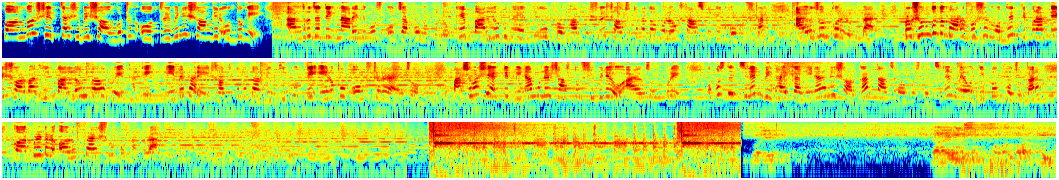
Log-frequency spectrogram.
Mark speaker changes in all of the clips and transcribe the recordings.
Speaker 1: স্পন্দন স্বেচ্ছাসেবী সংগঠন ও ত্রিবেণী সংঘের উদ্যোগে আন্তর্জাতিক নারী দিবস উদযাপন উপলক্ষে বাল্য বিবাহের কুপ্রভাব বিষয়ে সচেতনতামূলক সাংস্কৃতিক অনুষ্ঠান আয়োজন করে রবিবার। প্রসঙ্গত, ভারতবর্ষের মধ্যে ত্রিপুরাতে সর্বাধিক বাল্যবিবাহ হয়ে থাকে। এ ব্যাপারে সচেতনতা বৃদ্ধি করতে এরকম অনুষ্ঠানের আয়োজন। পাশাপাশি একটি বিনামূল্যের স্বাস্থ্য শিবিরেও আয়োজন করে। উপস্থিত ছিলেন বিধায়িকা মীনারানী সরকার, তাছাড়া উপস্থিত ছিলেন মেয়র দীপক মজুমদার, কর্পোরেটর অলোক রায় সহ অন্যান্যরা।
Speaker 2: করে যারা এই অনুষ্ঠানটি সফল করার জন্য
